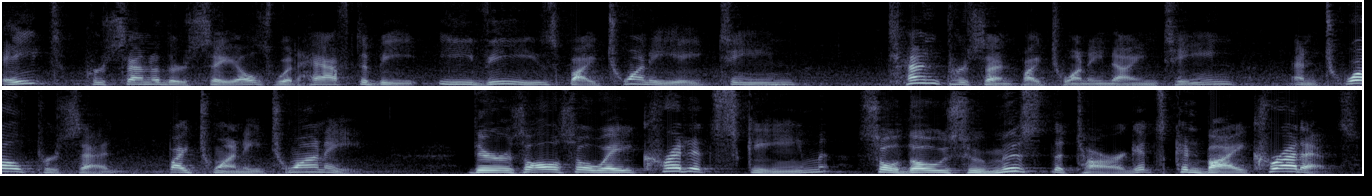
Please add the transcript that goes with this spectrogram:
8% of their sales would have to be EVs by 2018, 10% by 2019, and 12% by 2020. There's also a credit scheme so those who miss the targets can buy credits.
